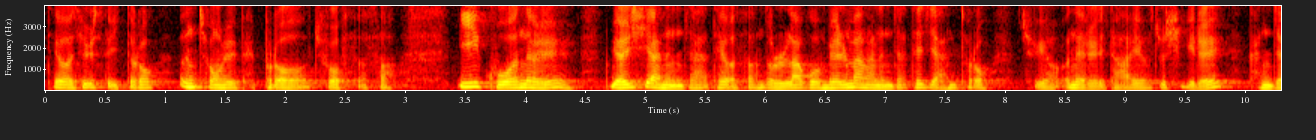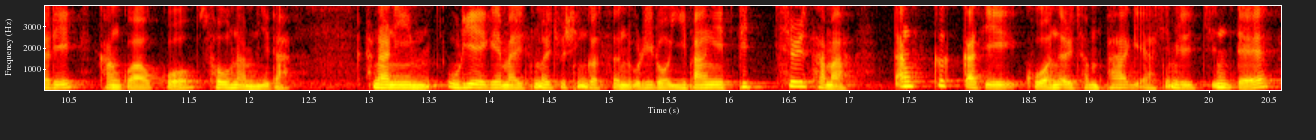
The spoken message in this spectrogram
되어질 수 있도록 은총을 베풀어 주옵소서. 이 구원을 멸시하는 자 되어서 놀라고 멸망하는 자 되지 않도록 주여 은혜를 다하여 주시기를 간절히 간구하고 소원합니다. 하나님 우리에게 말씀을 주신 것은 우리로 이방의 빛을 삼아 땅 끝까지 구원을 전파하게 하심일진데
